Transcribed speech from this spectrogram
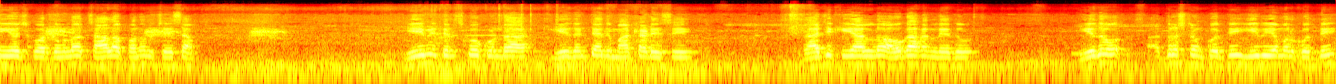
నియోజకవర్గంలో చాలా పనులు చేశాం. ఏమీ తెలుసుకోకుండా ఏదంటే అది మాట్లాడేసి రాజకీయాల్లో అవగాహన లేదు. ఏదో అదృష్టం కొద్దీ ఈవీఎంల కొద్దీ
